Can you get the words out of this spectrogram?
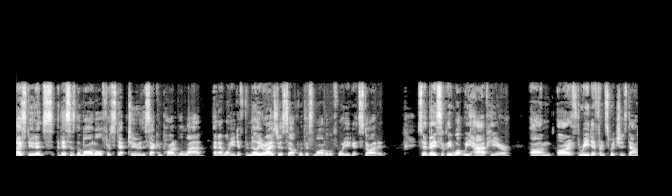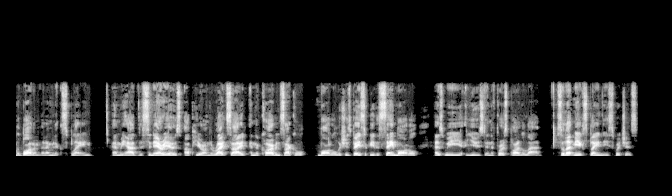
Hi students, this is the model for step two, the second part of the lab, and I want you to familiarize yourself with this model before you get started. So basically what we have here um, are three different switches down the bottom that I'm going to explain. And we have the scenarios up here on the right side and the carbon cycle model, which is basically the same model as we used in the first part of the lab. So let me explain these switches.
